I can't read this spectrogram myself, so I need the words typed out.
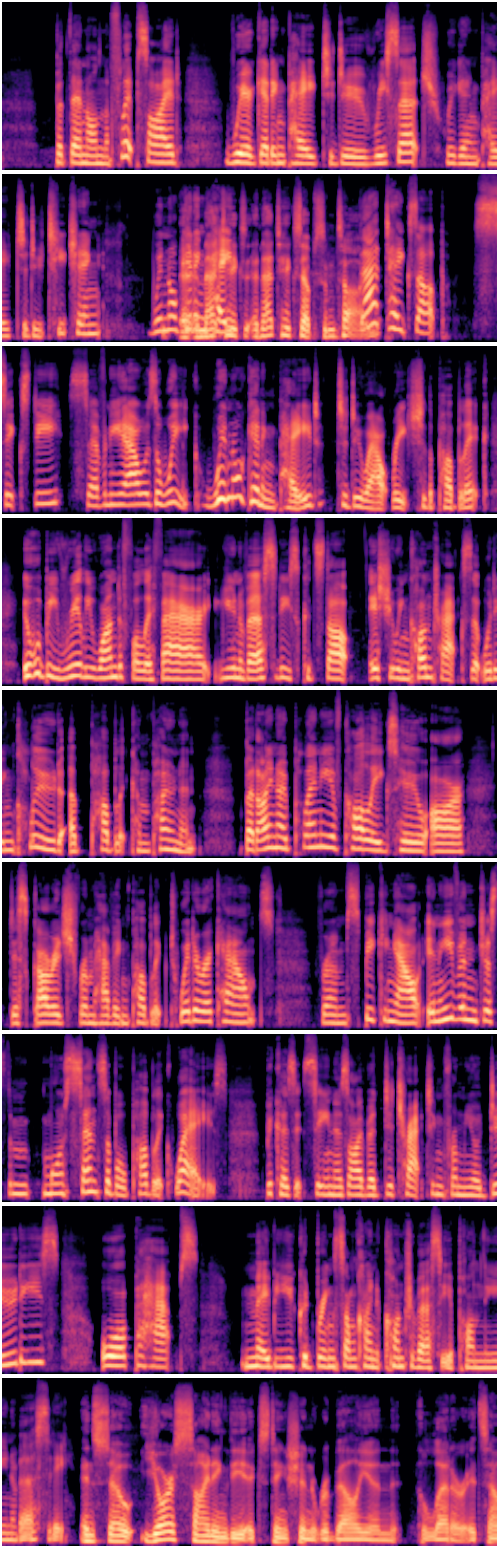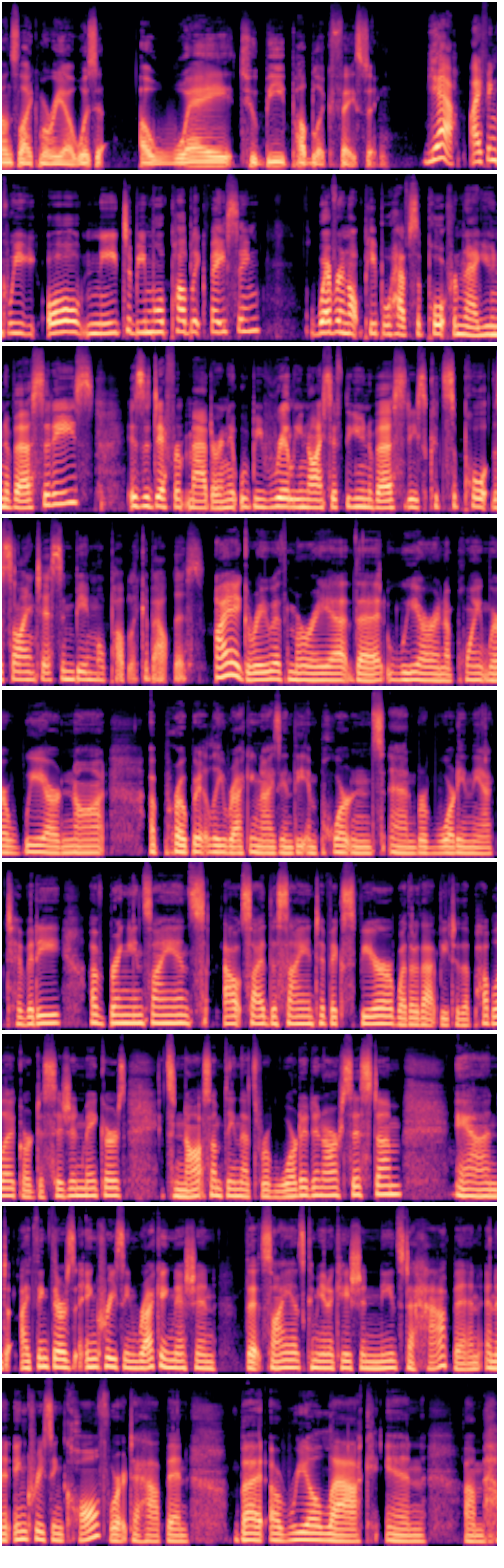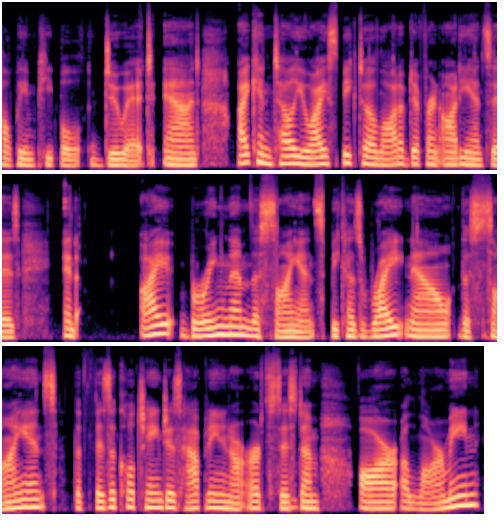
But then on the flip side, we're getting paid to do research, we're getting paid to do teaching. We're not getting and that paid. takes and that takes up some time. that takes up 60, 70 hours a week. We're not getting paid to do outreach to the public. It would be really wonderful if our universities could start issuing contracts that would include a public component. But I know plenty of colleagues who are discouraged from having public Twitter accounts, from speaking out in even just the m- more sensible public ways, because it's seen as either detracting from your duties or perhaps maybe you could bring some kind of controversy upon the university. And so you're signing the Extinction Rebellion letter. It sounds like Maria was a way to be public facing. Yeah, I think we all need to be more public facing. Whether or not people have support from their universities is a different matter, and it would be really nice if the universities could support the scientists in being more public about this. I agree with Maria that we are in a point where we are not appropriately recognizing the importance and rewarding the activity of bringing science outside the scientific sphere, whether that be to the public or decision makers. It's not something that's rewarded in our system. And I think there's increasing recognition that science communication needs to happen and an increasing call for it to happen, but a real lack in um, helping people do it. And I can tell you, I speak to a lot of different audiences, I bring them the science because right now, the science, the physical changes happening in our Earth system are alarming.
